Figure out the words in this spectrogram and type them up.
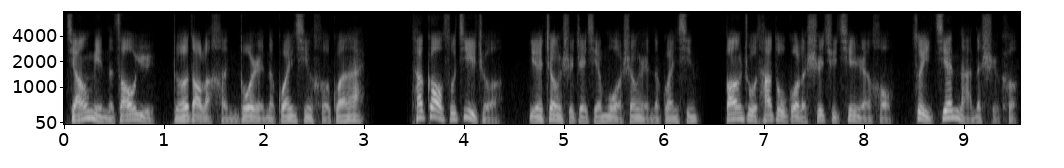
蒋敏的遭遇得到了很多人的关心和关爱。她告诉记者，也正是这些陌生人的关心，帮助她度过了失去亲人后最艰难的时刻。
